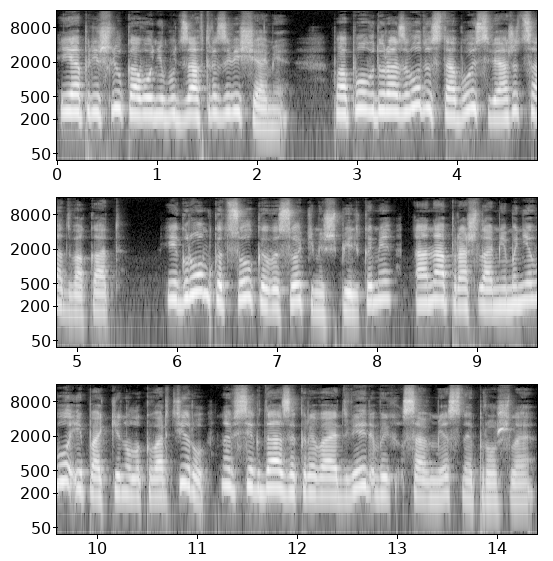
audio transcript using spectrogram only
«Я пришлю кого-нибудь завтра за вещами. По поводу развода с тобой свяжется адвокат». И громко цокая высокими шпильками, она прошла мимо него и покинула квартиру, навсегда закрывая дверь в их совместное прошлое.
